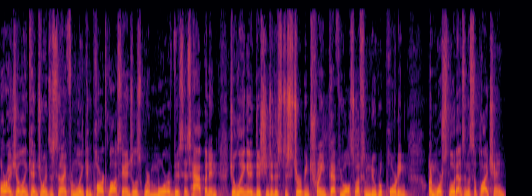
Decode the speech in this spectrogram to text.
All right, Jo Ling Kent joins us tonight from Lincoln Park, Los Angeles, where more of this has happened. And Jo Ling, in addition to this disturbing train theft, you also have some new reporting on more slowdowns in the supply chain?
